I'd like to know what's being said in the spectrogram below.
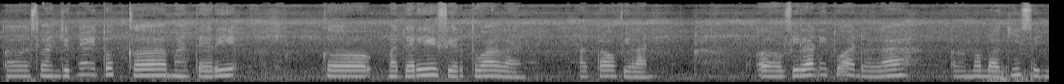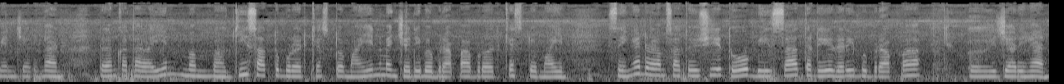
Uh, selanjutnya itu ke materi ke materi virtual LAN atau VLAN uh, VLAN itu adalah uh, membagi segmen jaringan. Dalam kata lain, membagi satu broadcast domain menjadi beberapa broadcast domain, sehingga dalam satu sheet itu bisa terdiri dari beberapa uh, jaringan.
